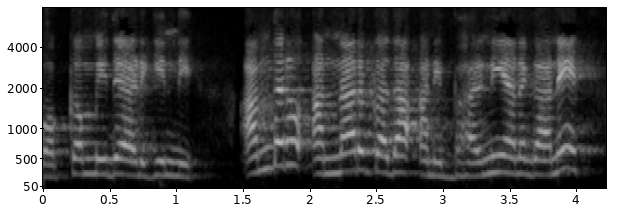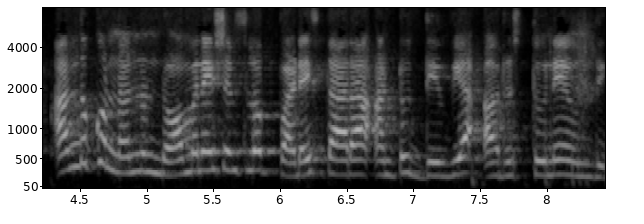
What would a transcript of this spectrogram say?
మొక్కం మీదే అడిగింది. అందరూ అన్నారు కదా అని భరణి అనగానే అందుకు నన్ను నామినేషన్స్లో పడేస్తారా అంటూ దివ్య అరుస్తూనే ఉంది.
